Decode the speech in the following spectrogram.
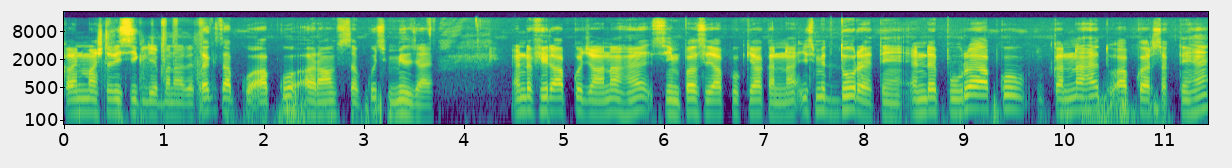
काइन मास्टर इसी के लिए बना रहता है कि आपको आपको आराम से सब कुछ मिल जाए। एंड फिर आपको जाना है, सिंपल से आपको क्या करना है, इसमें दो रहते हैं। एंड पूरा आपको करना है तो आप कर सकते हैं,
